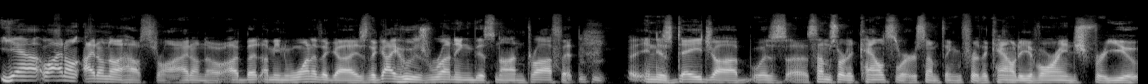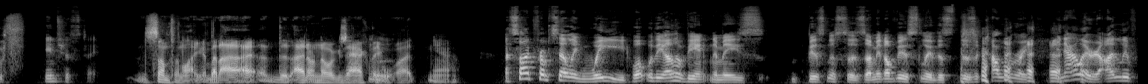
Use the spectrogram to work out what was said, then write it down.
Yeah, well, I don't, I don't know how strong. I don't know, I, but I mean, one of the guys, the guy who's running this nonprofit, Mhm. uh, in his day job was uh, some sort of counselor or something for the county of Orange for youth, Interesting. something like it. But I, I, I don't know exactly Hmm. what. Yeah. Aside from selling weed, what were the other Vietnamese businesses? I mean, obviously, there's there's a culinary in our area. I live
